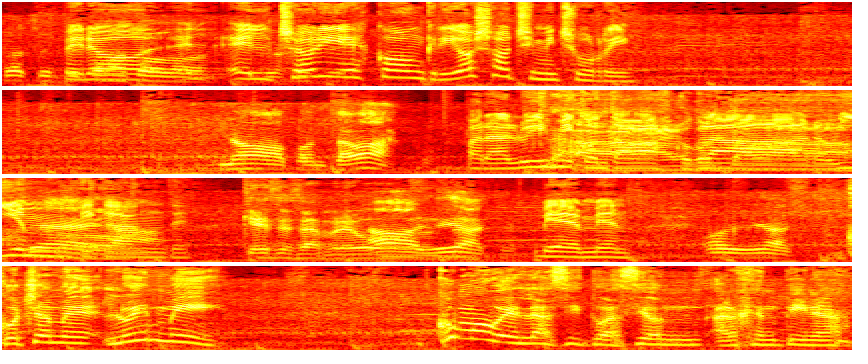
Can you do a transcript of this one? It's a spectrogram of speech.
ya se te toma Pero todo. el, el chori es con criollo o chimichurri. No, con tabasco. Para Luismi con Claro, tabasco, con claro, tabasco. bien Sí. picante. ¿Qué es esa pregunta? Ah, olvídate, Bien, bien. olvídate. Escúchame, Luismi, ¿cómo ves la situación argentina?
